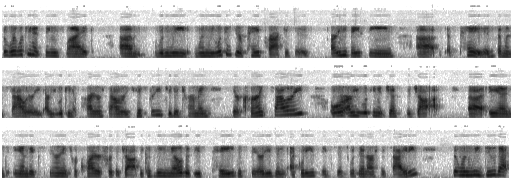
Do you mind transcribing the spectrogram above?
So we're looking at things like um, when we when we look at your pay practices, are you basing uh, pay in someone's salary? Are you looking at prior salary history to determine their current salary, or are you looking at just the job? Uh, and and the experience required for the job because we know that these pay disparities and inequities exist within our society. So when we do that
